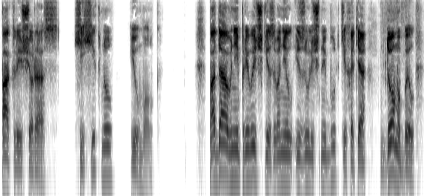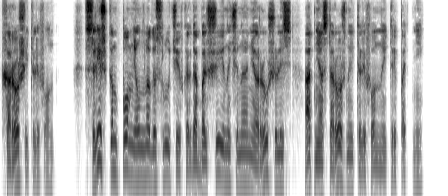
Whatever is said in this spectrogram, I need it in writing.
Пакли еще раз хихикнул и умолк. По давней привычке звонил из уличной будки, хотя дома был хороший телефон. Слишком помнил много случаев, когда большие начинания рушились от неосторожной телефонной трепотни.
